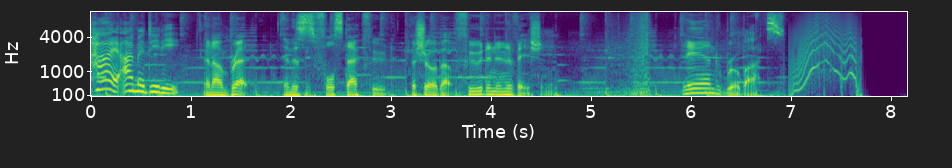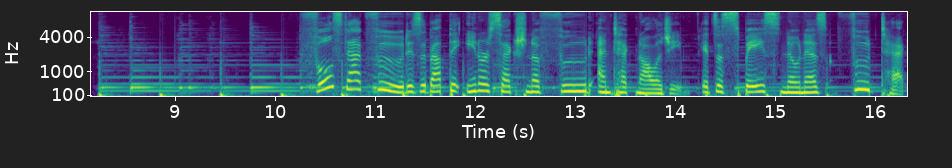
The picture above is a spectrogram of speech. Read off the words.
Hi, I'm Aditi. And I'm Brett, and this is Full Stack Food, a show about food and innovation. And robots. Full Stack Food is about the intersection of food and technology. It's a space known as food tech.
